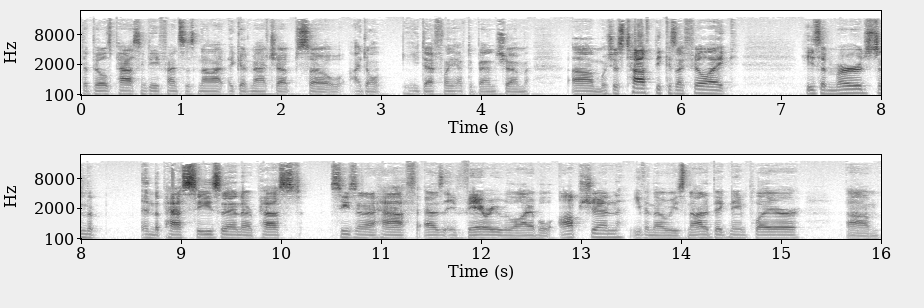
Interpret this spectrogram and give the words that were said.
the Bills' passing defense is not a good matchup, so I don't. You definitely have to bench him, um, which is tough because I feel like he's emerged in the in the past season or past season and a half as a very reliable option, even though he's not a big name player. Um,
